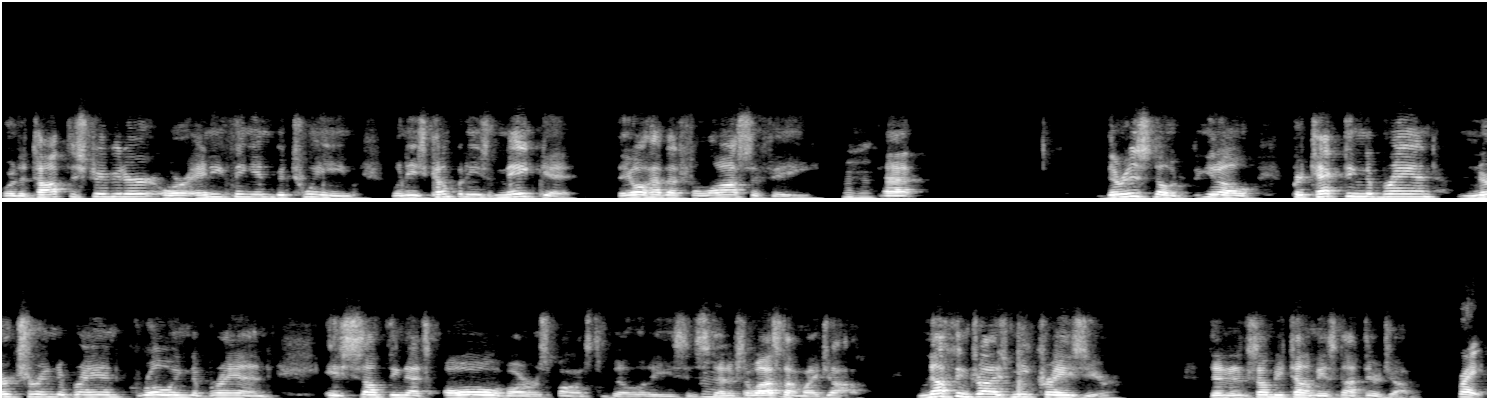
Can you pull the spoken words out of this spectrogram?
or the top distributor or anything in between, when these companies make it, they all have that philosophy mm-hmm. that there is no, you know, protecting the brand, nurturing the brand, growing the brand is something that's all of our responsibilities instead mm-hmm. of saying, well, that's not my job. Nothing drives me crazier than somebody telling me it's not their job. Right.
